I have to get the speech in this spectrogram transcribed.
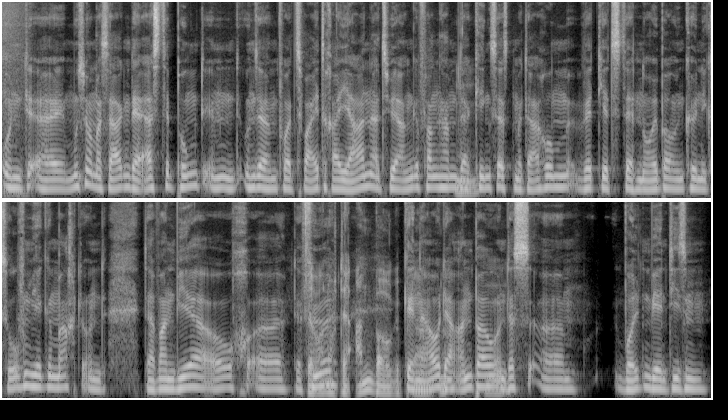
Und äh, muss man mal sagen, der erste Punkt in unserem vor zwei, drei Jahren, als wir angefangen haben, da Mhm. ging es erstmal darum, wird jetzt der Neubau in Königshofen hier gemacht und da waren wir auch äh, Da war dafür. noch der Anbau geplant. genau, der ne? Anbau Mhm. und das ähm, wollten wir in diesem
